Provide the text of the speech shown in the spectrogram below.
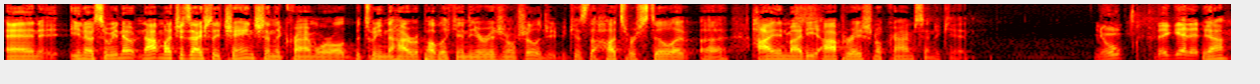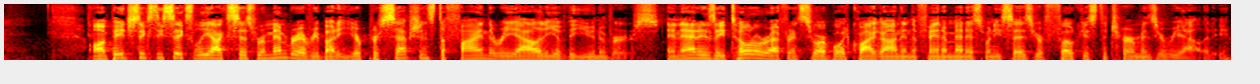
And, you know, so we know not much has actually changed in the crime world between the High Republic and the original trilogy because the Hutts were still a, a high and mighty operational crime syndicate. nope, they get it. Yeah. On page 66, Leox says, Remember, everybody, your perceptions define the reality of the universe. And that is a total reference to our boy Qui Gon in The Phantom Menace when he says, Your focus determines your reality.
